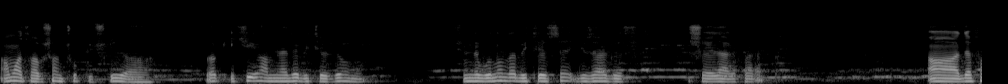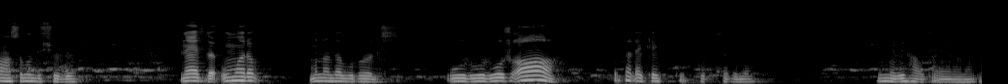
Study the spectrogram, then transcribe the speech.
Ama tavşan çok güçlü ya. Bak iki hamlede bitirdi onu. Şimdi bunu da bitirse güzel bir şeyler yaparak. Aa defansımı düşürdü. Neyse umarım buna da vururuz. Vur vur vur. Aa süper efektif vursa bile. Yine bir halta yaramadı.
